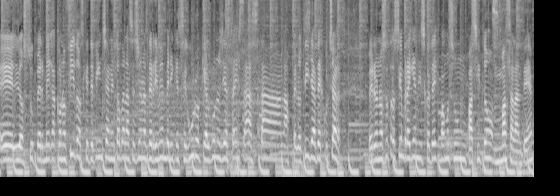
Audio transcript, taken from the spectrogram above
eh, los super mega conocidos que te pinchan en todas las sesiones de Remember y que seguro que algunos ya estáis hasta las pelotillas de escuchar. Pero nosotros siempre aquí en Discotech vamos un pasito más adelante. ¿eh?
